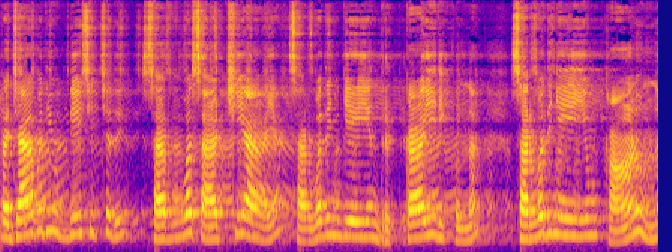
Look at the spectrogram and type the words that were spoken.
പ്രജാപതി ഉദ്ദേശിച്ചത് സർവസാക്ഷിയായ സർവതിന്റെയും ദൃക്കായിരിക്കുന്ന സർവതിനെയും കാണുന്ന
